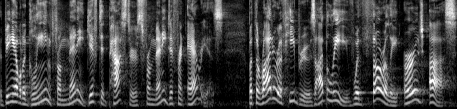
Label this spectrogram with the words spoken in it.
of being able to glean from many gifted pastors from many different areas. But the writer of Hebrews, I believe, would thoroughly urge us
